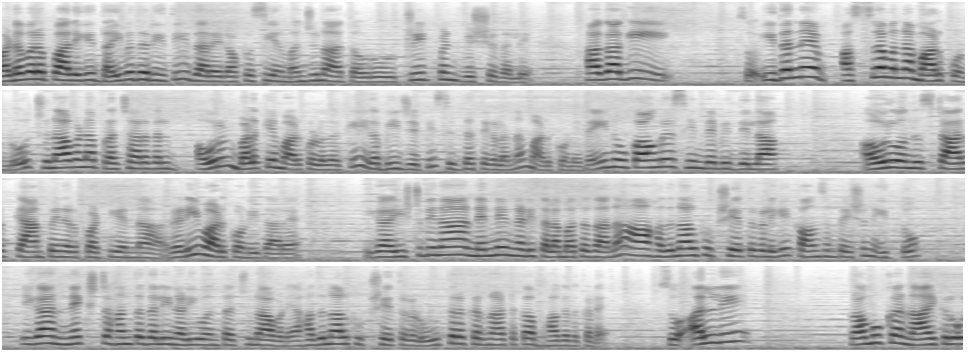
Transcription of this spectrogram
ಬಡವರ ಪಾಲಿಗೆ ದೈವದ ರೀತಿ ಇದ್ದಾರೆ ಡಾಕ್ಟರ್ ಸಿ ಎನ್ ಮಂಜುನಾಥ್ ಅವರು ಟ್ರೀಟ್ಮೆಂಟ್ ವಿಷಯದಲ್ಲಿ. ಹಾಗಾಗಿ ಸೊ ಇದನ್ನೇ ಅಸ್ತ್ರವನ್ನ ಮಾಡಿಕೊಂಡು ಚುನಾವಣಾ ಪ್ರಚಾರದಲ್ಲಿ ಅವರನ್ನು ಬಳಕೆ ಮಾಡ್ಕೊಳ್ಳೋದಕ್ಕೆ ಈಗ ಬಿಜೆಪಿ ಸಿದ್ಧತೆಗಳನ್ನು ಮಾಡ್ಕೊಂಡಿದೆ. ಇನ್ನು ಕಾಂಗ್ರೆಸ್ ಹಿಂದೆ ಬಿದ್ದಿಲ್ಲ. ಅವರು ಒಂದು ಸ್ಟಾರ್ ಕ್ಯಾಂಪೇನರ್ ಪಟ್ಟಿಯನ್ನ ರೆಡಿ ಮಾಡ್ಕೊಂಡಿದ್ದಾರೆ. ಈಗ ಇಷ್ಟು ದಿನ ನಿನ್ನೆ ನಡೀತಲ್ಲ ಮತದಾನ. ಆ ಹದಿನಾಲ್ಕು ಕ್ಷೇತ್ರಗಳಿಗೆ ಕಾನ್ಸಂಟ್ರೇಷನ್ ಇತ್ತು. ಈಗ ನೆಕ್ಸ್ಟ್ ಹಂತದಲ್ಲಿ ನಡೆಯುವಂಥ ಚುನಾವಣೆ, ಹದಿನಾಲ್ಕು ಕ್ಷೇತ್ರಗಳು ಉತ್ತರ ಕರ್ನಾಟಕ ಭಾಗದ ಕಡೆ. ಸೊ ಅಲ್ಲಿ ಪ್ರಮುಖ ನಾಯಕರು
